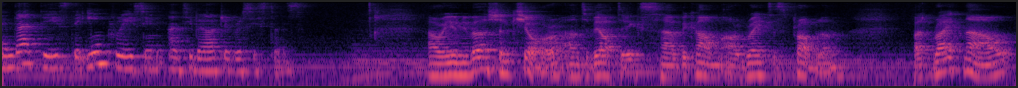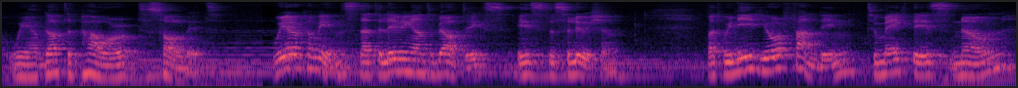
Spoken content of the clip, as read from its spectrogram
and that is the increase in antibiotic resistance. Our universal cure, antibiotics, have become our greatest problem, but right now we have got the power to solve it. We are convinced that the living antibiotics is the solution, but we need your funding to make this known,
